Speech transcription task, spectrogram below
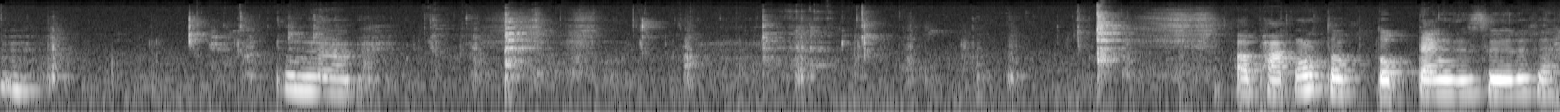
อืมจุ่มน้ำเอาผักมาตกตกแต่งซื้อๆด้วยจ้ะ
